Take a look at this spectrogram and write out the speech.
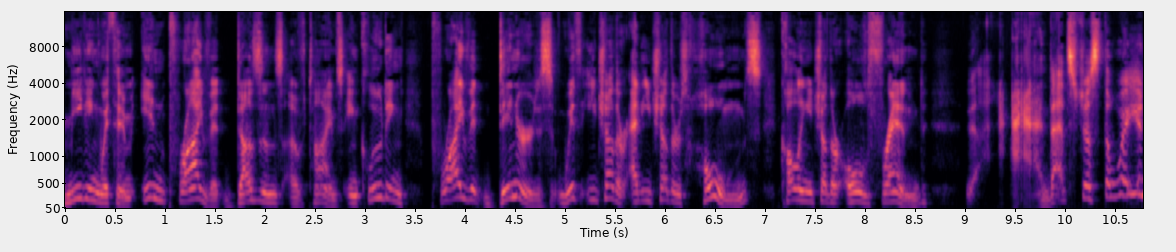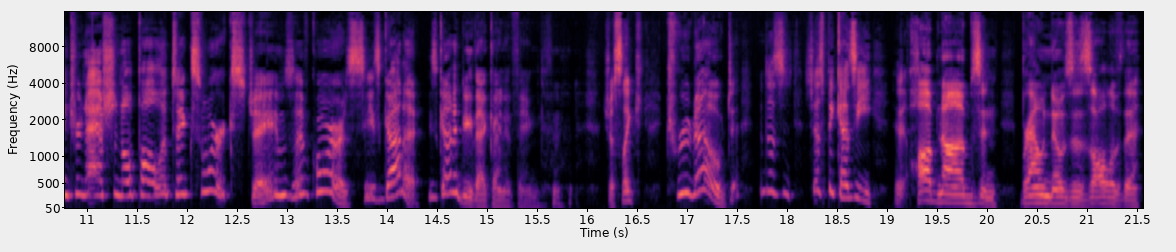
meeting with him in private dozens of times, including private dinners with each other at each other's homes, calling each other old friend. And that's just the way international politics works, James. Of course, he's gotta he's gotta do that kind of thing. just like Trudeau, just because he hobnobs and brown noses all of the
